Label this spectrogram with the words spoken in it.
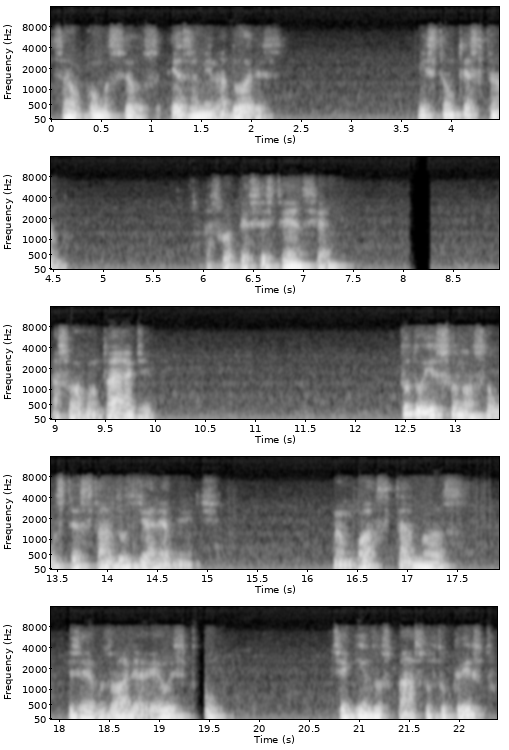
são como seus examinadores e estão testando a sua persistência, a sua vontade. Tudo isso nós somos testados diariamente. Não basta nós dizermos, olha, eu estou seguindo os passos do Cristo,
